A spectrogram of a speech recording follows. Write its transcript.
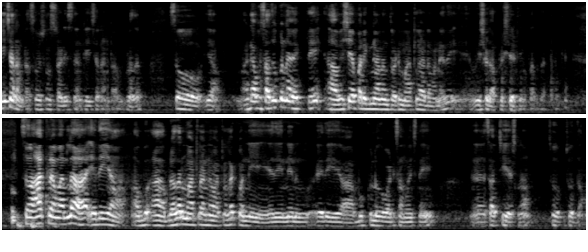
టీచర్ అంట సోషల్ స్టడీస్ టీచర్ అంట బ్రదర్ సో యా అంటే ఒక చదువుకున్న వ్యక్తి ఆ విషయ పరిజ్ఞానంతో మాట్లాడడం అనేది we should appreciate for that okay so ఆ క్రమంలో ఇది ఆ బ్రదర్ మాట్లాడిన వాటిలో కొన్ని ఇది నేను ఇది ఆ బుక్లు వాటికి సంబంధించినవి సెర్చ్ చేసిన. చూ చూద్దాం.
